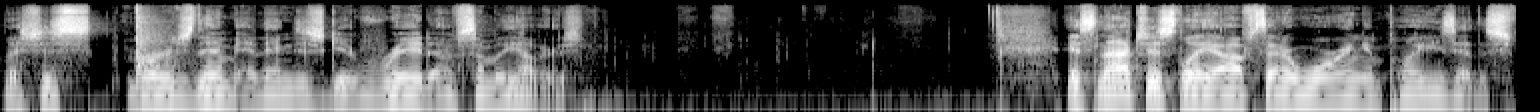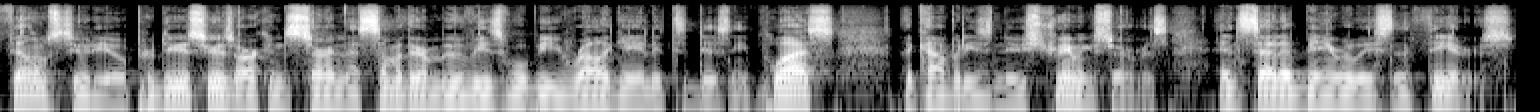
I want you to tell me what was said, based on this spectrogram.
let's just merge them and then just get rid of some of the others. It's not just layoffs that are worrying employees at this film studio. Producers are concerned that some of their movies will be relegated to Disney Plus, the company's new streaming service, instead of being released in theaters.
